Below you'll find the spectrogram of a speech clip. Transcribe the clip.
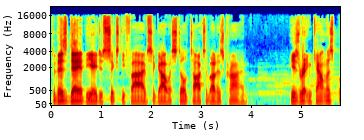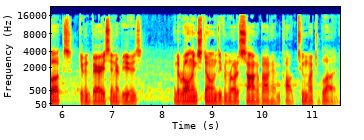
To this day, at the age of 65, Sagawa still talks about his crime. He has written countless books, given various interviews, and the Rolling Stones even wrote a song about him called Too Much Blood.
